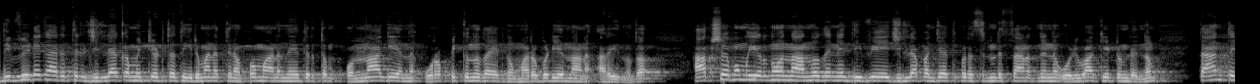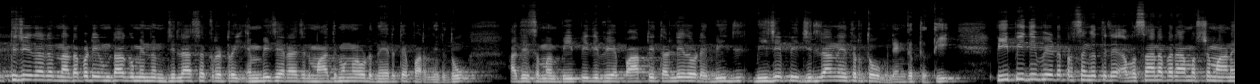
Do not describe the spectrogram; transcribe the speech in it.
ദിവ്യയുടെ കാര്യത്തിൽ ജില്ലാ കമ്മിറ്റി എടുത്ത തീരുമാനത്തിനൊപ്പമാണ് നേതൃത്വം ഒന്നാകെയെന്ന് ഉറപ്പിക്കുന്നതായിരുന്നു മറുപടിയെന്നാണ് അറിയുന്നത്. ആക്ഷേപം ഉയർന്നുവെന്ന അന്നു തന്നെ ദിവ്യയെ ജില്ലാ പഞ്ചായത്ത് പ്രസിഡന്റ് സ്ഥാനത്ത് നിന്ന് ഒഴിവാക്കിയിട്ടുണ്ടെന്നും താൻ തെറ്റ് ചെയ്താലും നടപടി ഉണ്ടാകുമെന്നും ജില്ലാ സെക്രട്ടറി എം പി ജയരാജൻ മാധ്യമങ്ങളോട് നേരത്തെ പറഞ്ഞിരുന്നു. അതേസമയം പി പി ദിവ്യയെ പാർട്ടി തള്ളിയതോടെ ബി ജെ പി ജില്ലാ നേതൃത്വവും രംഗത്തെത്തി. പി പി ദിവ്യയുടെ പ്രസംഗത്തിലെ അവസാന പരാമർശമാണ്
